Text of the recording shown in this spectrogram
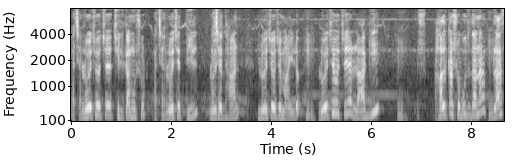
আচ্ছা। রয়েছে হচ্ছে ছিলকা মসুর আচ্ছা। রয়েছে তিল রয়েছে ধান রয়েছে হচ্ছে মাইলো রয়েছে হচ্ছে রাগি হালকা সবুজ দানা প্লাস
